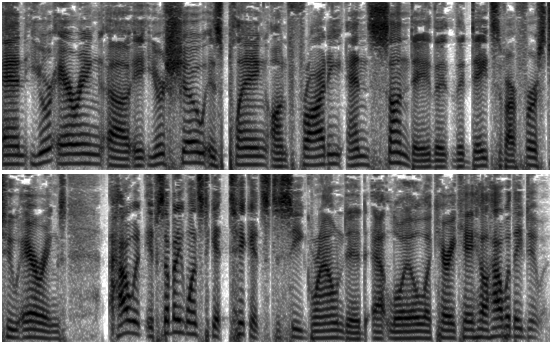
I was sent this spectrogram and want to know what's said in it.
And your airing, uh, your show is playing on Friday and Sunday. The the dates of our first two airings. How if somebody wants to get tickets to see Grounded at Loyola Carrie Cahill, how would they do it?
